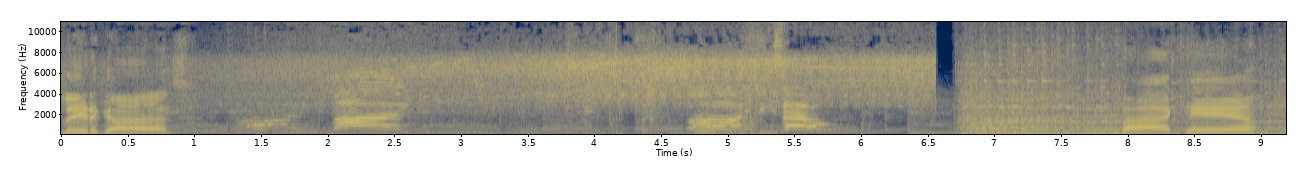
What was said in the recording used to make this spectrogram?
Later guys. Bye. Bye. Bye. Peace out. Bye camp.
